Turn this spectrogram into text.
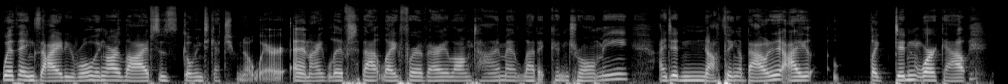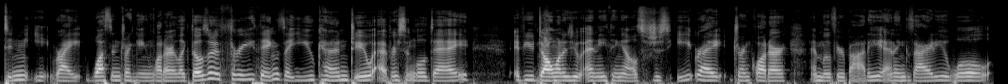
with anxiety ruling our lives is going to get you nowhere. And i lived that life for a very long time. I let it control me. I did nothing about it. I like didn't work out didn't eat right wasn't drinking water like those are three things that you can do every single day if you don't want to do anything else, just eat right, drink water, and move your body, and anxiety will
